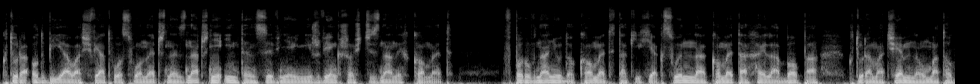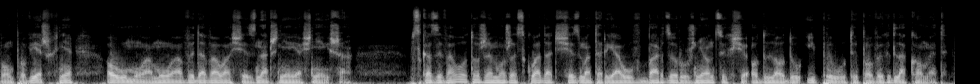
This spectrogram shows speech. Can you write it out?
która odbijała światło słoneczne znacznie intensywniej niż większość znanych komet. W porównaniu do komet takich jak słynna kometa Hale-Bopa, która ma ciemną, matową powierzchnię, Oumuamua wydawała się znacznie jaśniejsza. Wskazywało to, że może składać się z materiałów bardzo różniących się od lodu i pyłu typowych dla komet –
